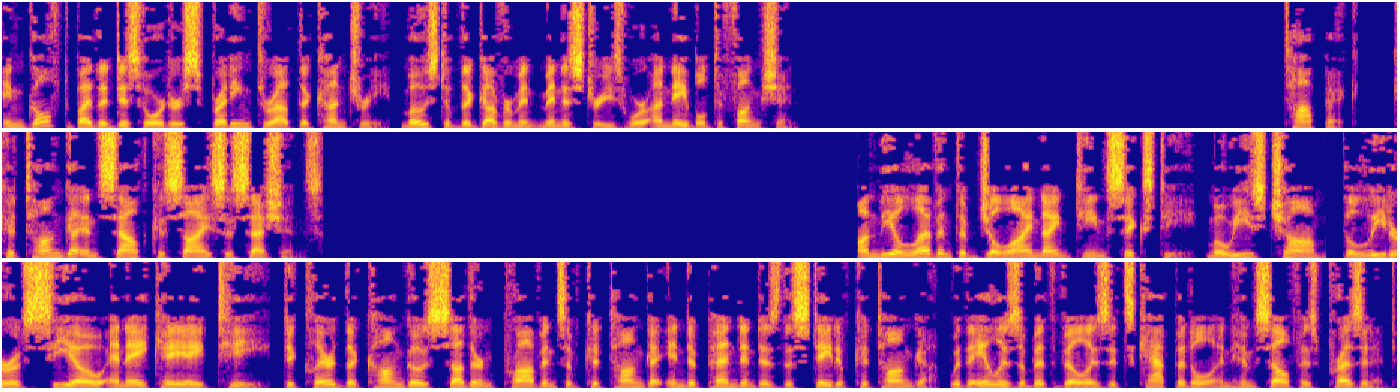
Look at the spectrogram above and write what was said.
Engulfed by the disorder spreading throughout the country, most of the government ministries were unable to function. Katanga and South Kasai secessions On the 11th of July 1960, Moise Tshombe, the leader of CONAKAT, declared the Congo's southern province of Katanga independent as the state of Katanga, with Elizabethville as its capital and himself as president.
